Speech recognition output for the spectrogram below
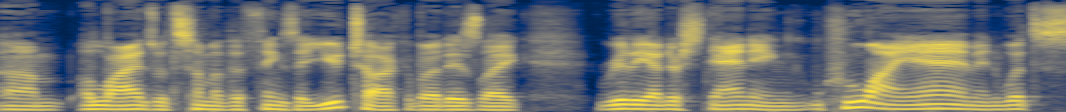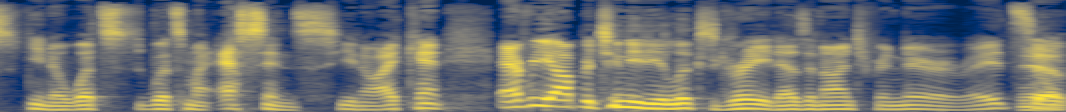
um, aligns with some of the things that you talk about is like really understanding who I am and what's you know what's what's my essence. You know, I can't. Every opportunity looks great as an entrepreneur, right? So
